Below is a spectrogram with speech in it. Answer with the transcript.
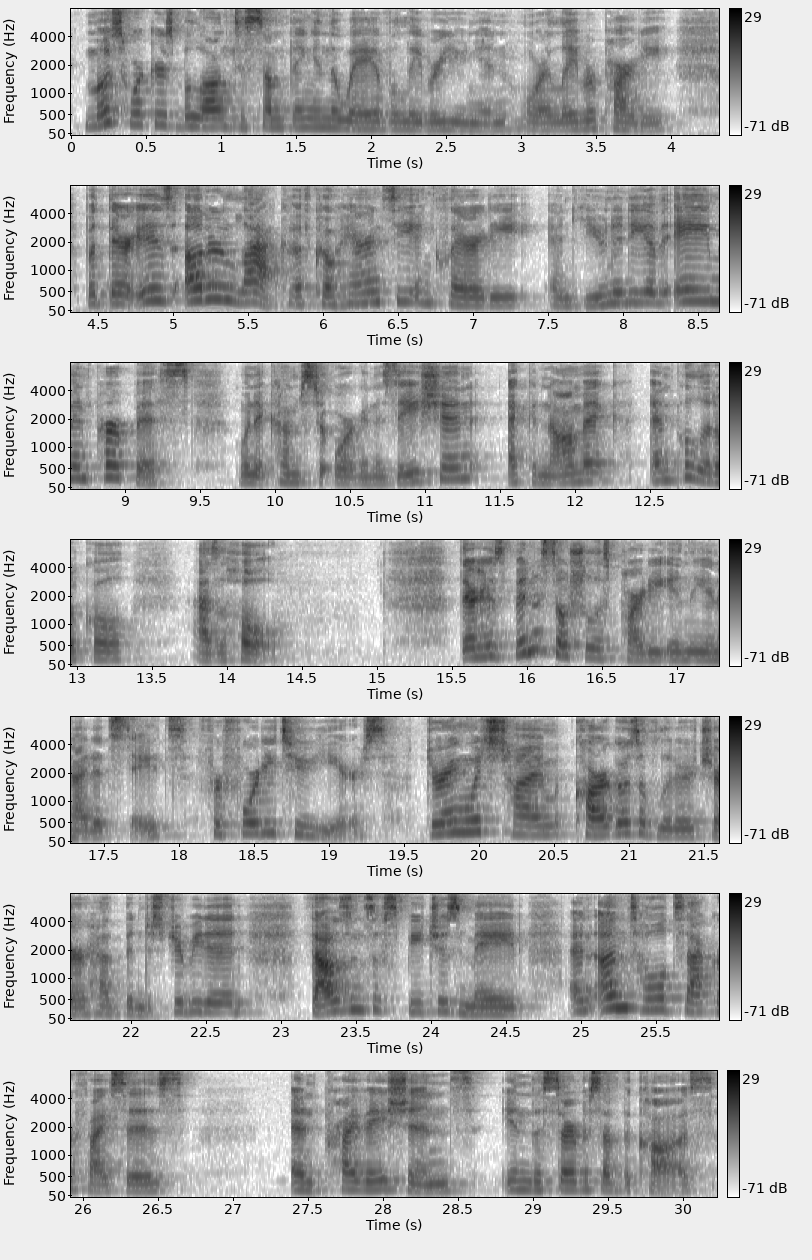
Most workers belong to something in the way of a labor union or a labor party, but there is utter lack of coherency and clarity and unity of aim and purpose when it comes to organization, economic, and political as a whole. There has been a Socialist Party in the United States for 42 years, during which time cargoes of literature have been distributed, thousands of speeches made, and untold sacrifices and privations in the service of the cause.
